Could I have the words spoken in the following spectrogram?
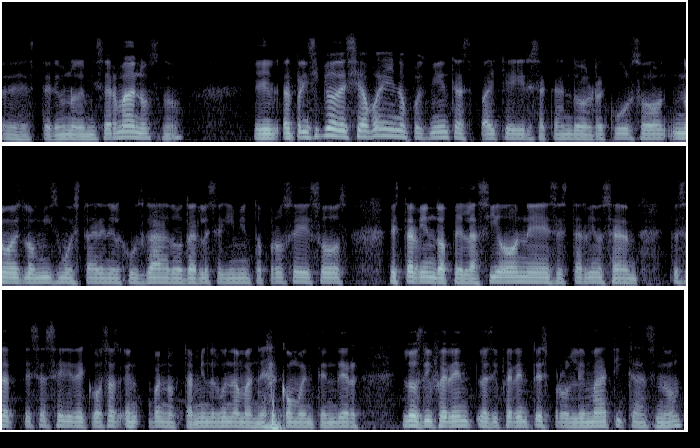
este, de uno de mis hermanos, ¿no? Al principio decía, bueno, pues mientras hay que ir sacando el recurso, no es lo mismo estar en el juzgado, darle seguimiento a procesos, estar viendo apelaciones, estar viendo esa, serie de cosas, bueno, también de alguna manera como entender los las diferentes problemáticas, ¿no?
